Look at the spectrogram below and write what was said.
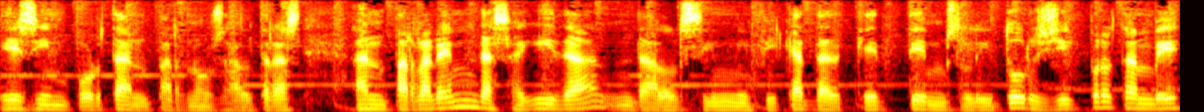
és important per nosaltres. En parlarem de seguida del significat d'aquest temps litúrgic, però també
